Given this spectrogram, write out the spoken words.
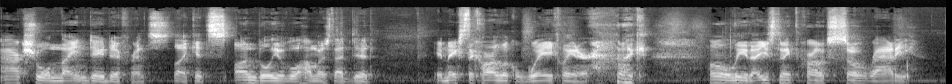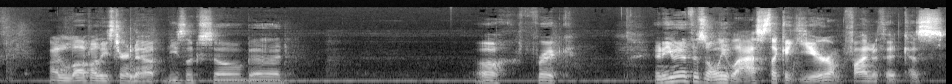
Actual night and day difference. Like it's unbelievable how much that did. It makes the car look way cleaner. like, holy, that used to make the car look so ratty. I love how these turned out. These look so good. Oh, frick. And even if this only lasts like a year, I'm fine with it because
